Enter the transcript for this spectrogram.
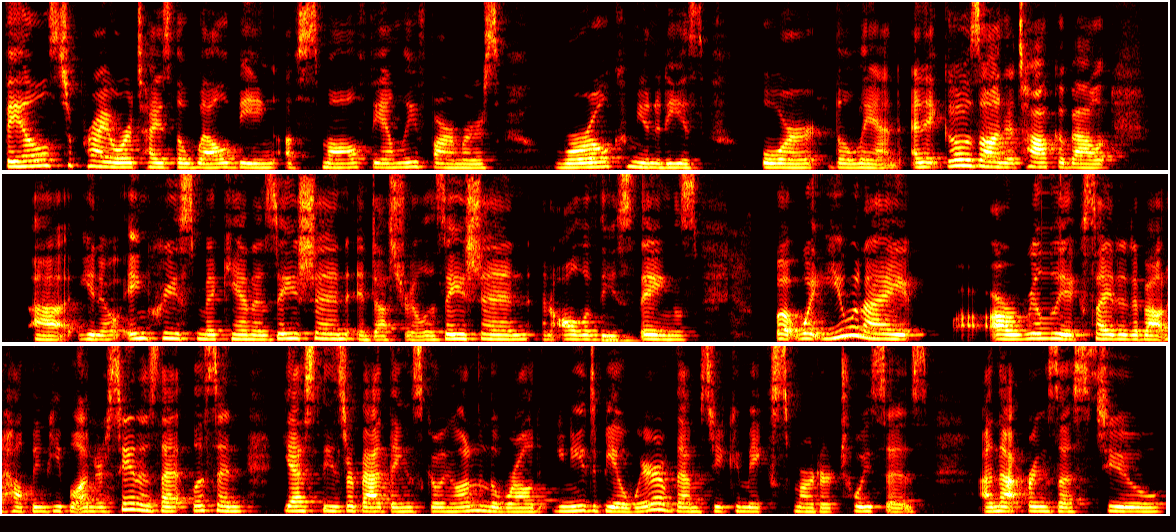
fails to prioritize the well being of small family farmers, rural communities, or the land. And it goes on to talk about, uh, you know, increased mechanization, industrialization, and all of these mm-hmm. things. But what you and I are really excited about helping people understand is that listen, yes, these are bad things going on in the world. You need to be aware of them so you can make smarter choices. And that brings us to,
